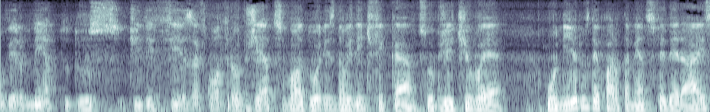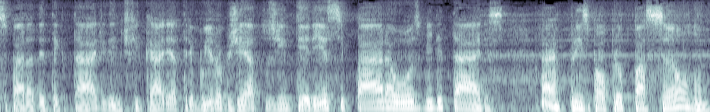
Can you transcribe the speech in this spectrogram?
desenvolver métodos de defesa contra objetos voadores não identificados. O objetivo é unir os departamentos federais para detectar, identificar e atribuir objetos de interesse para os militares. A principal preocupação no,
